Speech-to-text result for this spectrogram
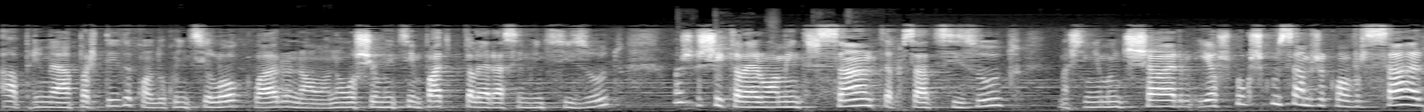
À primeira partida, quando o conheci logo, claro, não, não achei muito simpático porque ele era assim muito sisudo, mas achei que ele era um homem interessante, apesar de sisudo, mas tinha muito charme. E aos poucos começámos a conversar,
